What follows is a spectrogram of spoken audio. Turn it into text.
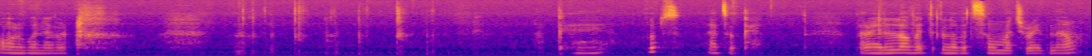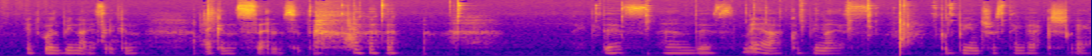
or whenever. Okay. Oops that's okay. But I love it love it so much right now. It will be nice. I can I can sense it. Like this and this. Yeah could be nice. Could be interesting actually.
